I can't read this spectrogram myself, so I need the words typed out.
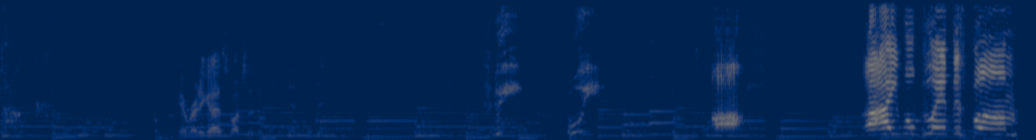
Fuck. Okay, ready guys? Watch this. Ah. I will plant this bomb.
